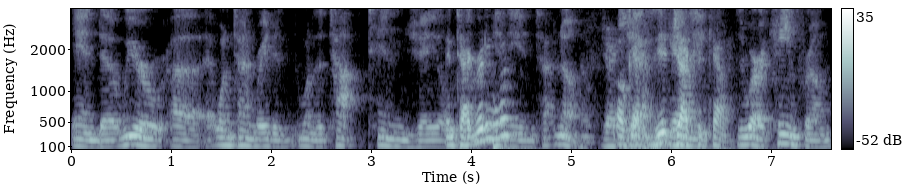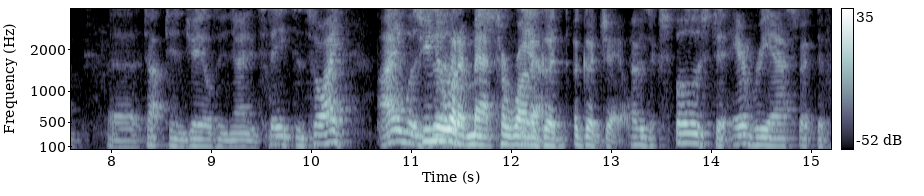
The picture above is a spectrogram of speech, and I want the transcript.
and uh, we were uh, at one time rated one of the top 10 jails. Integrity in, was the enti- no, Jackson, okay, Jackson County. Jackson County. This is where I came from. Uh, top 10 jails in the United States, and so I I was. So you knew what it uh, meant to run yeah, a good a good jail. I was exposed to every aspect of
